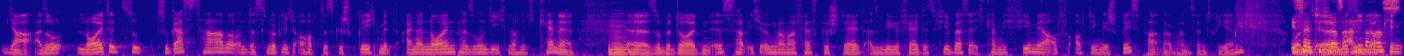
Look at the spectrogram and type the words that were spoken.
ja, also Leute zu, zu Gast habe und das wirklich auch auf das Gespräch mit einer neuen Person, die ich noch nicht kenne, mhm. äh, so bedeutend ist, habe ich irgendwann mal festgestellt, also mir gefällt es viel besser. Ich kann mich viel mehr auf, auf den Gesprächspartner konzentrieren. Ist und, natürlich äh, was anderes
